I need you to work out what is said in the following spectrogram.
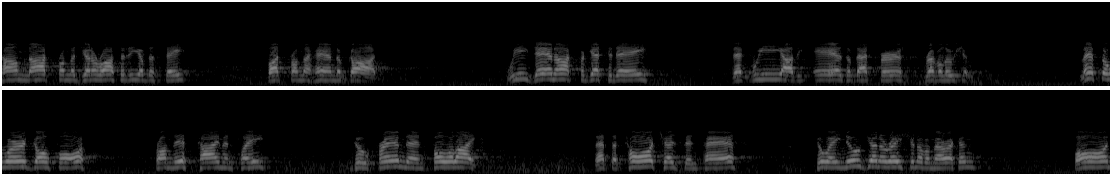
come not from the generosity of the state, but from the hand of God. Dare not forget today that we are the heirs of that first revolution. Let the word go forth from this time and place to friend and foe alike that the torch has been passed to a new generation of Americans born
